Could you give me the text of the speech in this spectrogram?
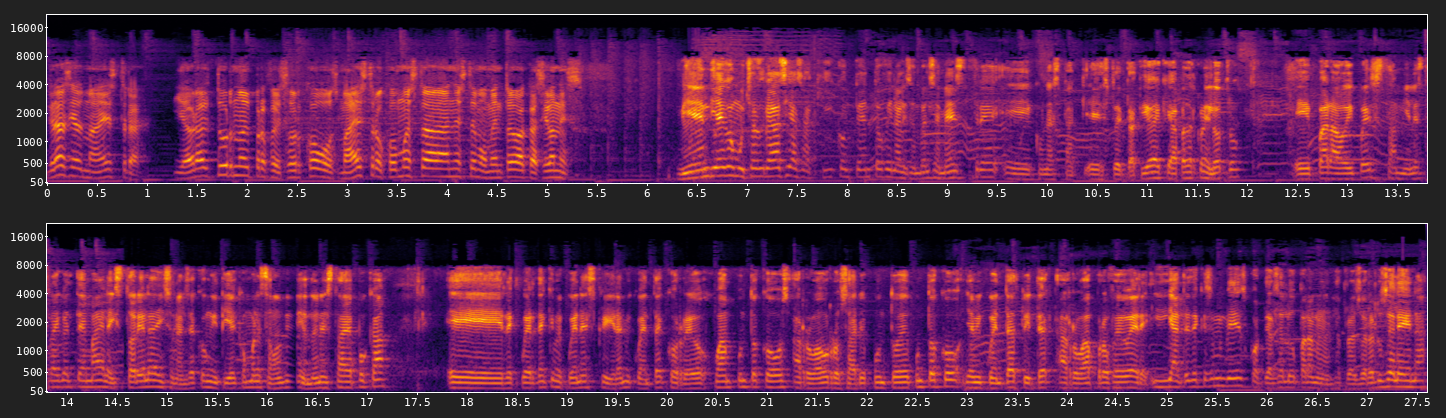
Gracias, maestra. Y ahora el turno del profesor Cobos. Maestro, ¿cómo está en este momento de vacaciones? Bien, Diego, muchas gracias. Aquí contento finalizando el semestre eh, con la expect- expectativa de qué va a pasar con el otro. Eh, para hoy, pues también les traigo el tema de la historia de la disonancia cognitiva y cómo la estamos viviendo en esta época. Eh, recuerden que me pueden escribir a mi cuenta de correo juan.cobos.rosario.de.co y a mi cuenta de Twitter arroba. Y antes de que se me olvide, cordial saludo para mi- la profesora Luz Elena,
